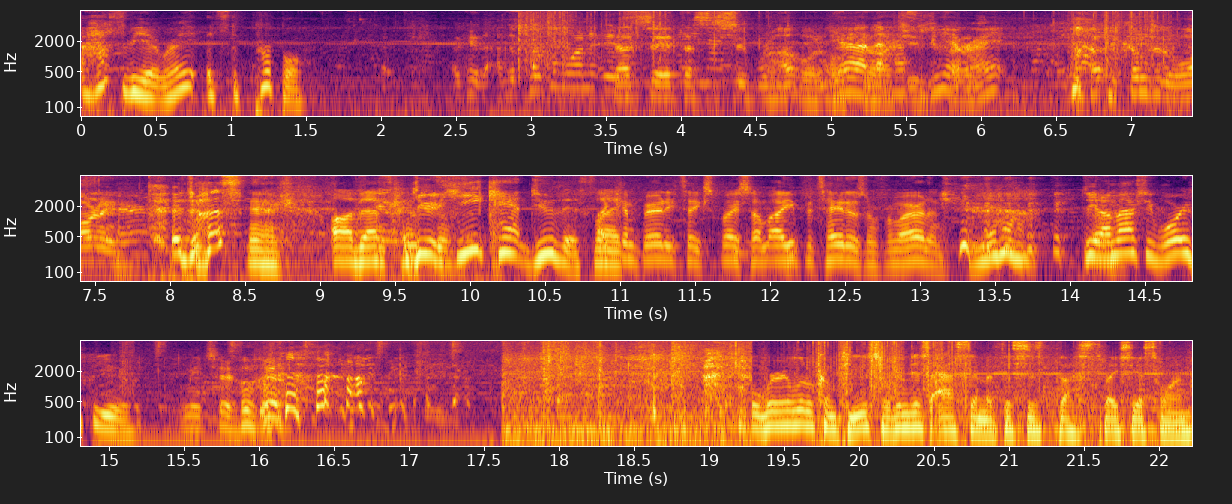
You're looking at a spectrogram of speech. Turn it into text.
It has to be it, right? It's the purple. Okay, the, the purple one is. That's it. That's the super hot one. Oh, Yeah, God, that has Jesus to be it, right? It comes with a warning. It does. Yeah. Oh, that's dude. He can't do this. I Like, can barely take spice. I'm, I eat potatoes. I'm from Ireland. yeah, dude. I'm actually worried for you. Me too. We're a little confused, so we're gonna just ask them if this is the spiciest one.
